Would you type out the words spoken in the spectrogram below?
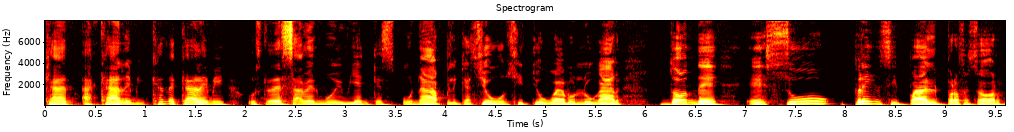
Khan Academy. Khan Academy, ustedes saben muy bien que es una aplicación, un sitio web, un lugar donde eh, su principal profesor,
